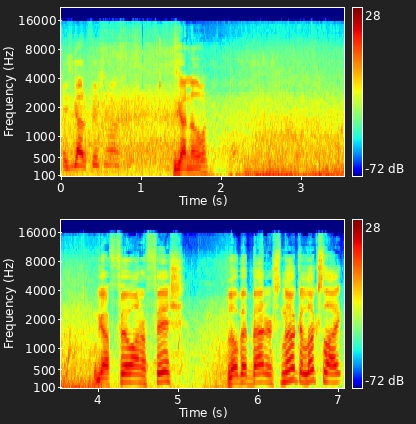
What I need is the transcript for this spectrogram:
He's got a fish now. You got another one? We got Phil on a fish. A little bit better snook, it looks like.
